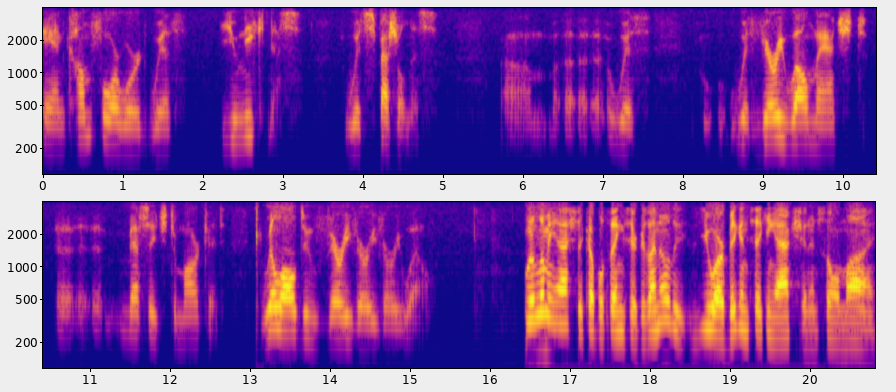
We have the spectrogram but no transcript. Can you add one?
and come forward with uniqueness, with specialness, um, uh, with with very well matched uh, message to market, we'll all do very, very, very well. Well, let me ask you a couple things here because I know that you are big in taking action, and so am I.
